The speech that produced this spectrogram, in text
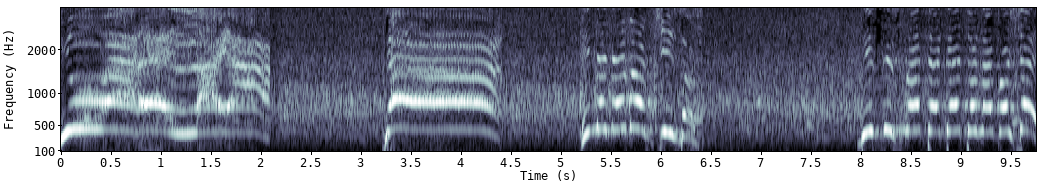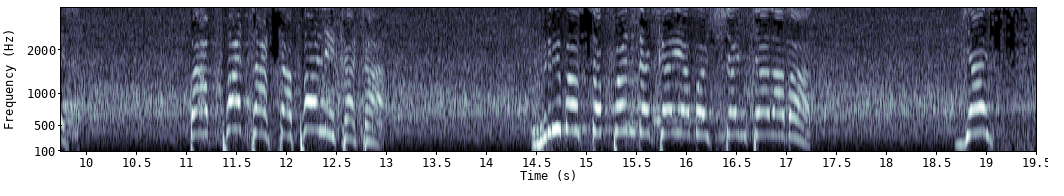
You are a liar! Die! In the name of Jesus. This is not a day to negotiate. Papata sapalikata. Ribo sapanda. Yes.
